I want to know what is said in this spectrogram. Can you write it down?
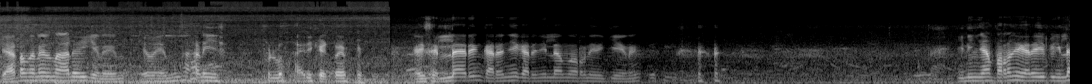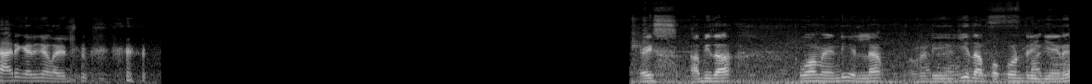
ചേട്ടൻ തന്നെ ഒന്ന് ആലോചിക്കണേ എന്താണ് ഈ ഫുള്ള് വാരി കെട്ടേ ഗൈസ് എല്ലാരും കരഞ്ഞ് കരഞ്ഞില്ല എന്ന് പറഞ്ഞിരിക്കുകയാണ് ഇനി ഞാൻ പറഞ്ഞു കരയിപ്പിക്കില്ല ആരും കരഞ്ഞോളായിരുന്നു ഗൈസ് അബിത പോവാൻ വേണ്ടി എല്ലാം റെഡി ഇതാ പൊക്കോണ്ടിരിക്കുകയാണ്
